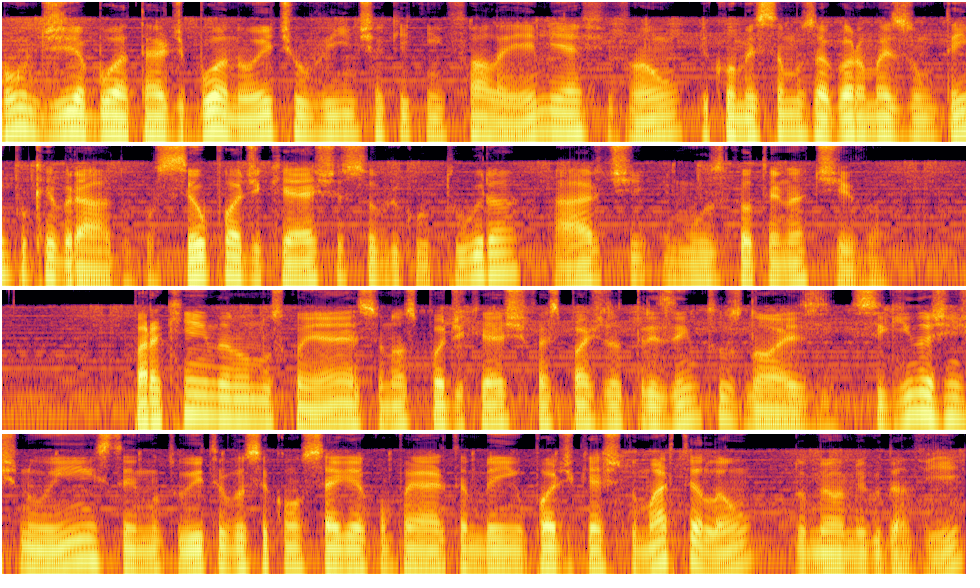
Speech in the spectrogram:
Bom dia, boa tarde, boa noite, ouvinte. Aqui quem fala é MF Vão e começamos agora mais um Tempo Quebrado, o seu podcast sobre cultura, arte e música alternativa. Para quem ainda não nos conhece, o nosso podcast faz parte da 300 Noise. Seguindo a gente no Insta e no Twitter, você consegue acompanhar também o podcast do Martelão, do meu amigo Davi,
